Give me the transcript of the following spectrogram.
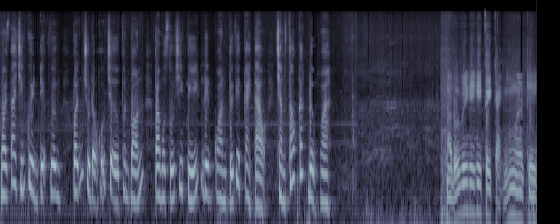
Ngoài ra, chính quyền địa phương vẫn chủ động hỗ trợ phân bón và một số chi phí liên quan tới việc cải tạo, chăm sóc các đường hoa mà đối với cái, cái cây cảnh ờ, thì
